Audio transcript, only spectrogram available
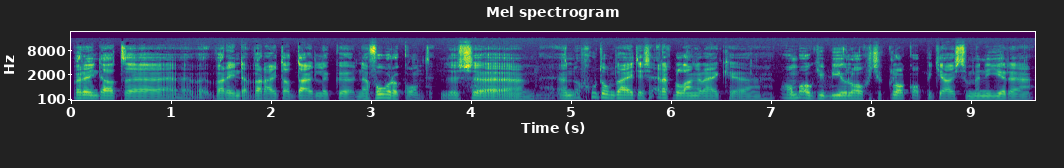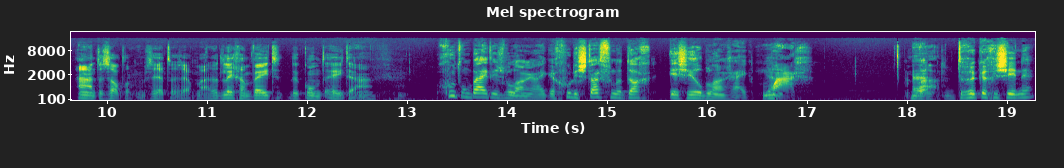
Waarin dat, eh, waarin dat, waaruit dat duidelijk eh, naar voren komt. Dus eh, een goed ontbijt is erg belangrijk om ook je biologische klok op het juiste manier aan te zetten. zeg maar. Het lichaam weet, er komt eten aan. Goed ontbijt is belangrijk. Een goede start van de dag is heel belangrijk. Maar, Maar. drukke gezinnen,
